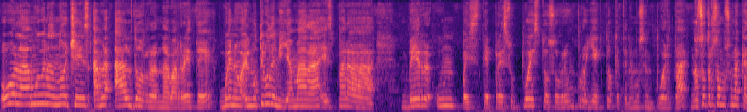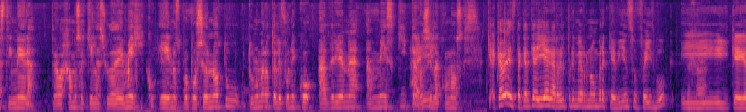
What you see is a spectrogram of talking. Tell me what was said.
Hola, muy buenas noches. Habla Aldo Navarrete. Bueno, el motivo de mi llamada es para ver un este presupuesto sobre un proyecto que tenemos en puerta. Nosotros somos una castinera. Trabajamos aquí en la Ciudad de México. Eh, nos proporcionó tu, tu número telefónico Adriana Amezquita. No sé si la conozcas. Que acaba de destacar que ahí agarré el primer nombre que vi en su Facebook y que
